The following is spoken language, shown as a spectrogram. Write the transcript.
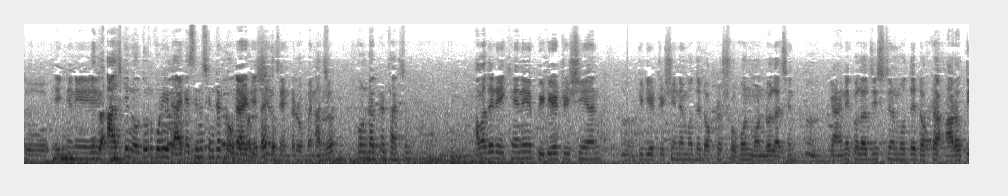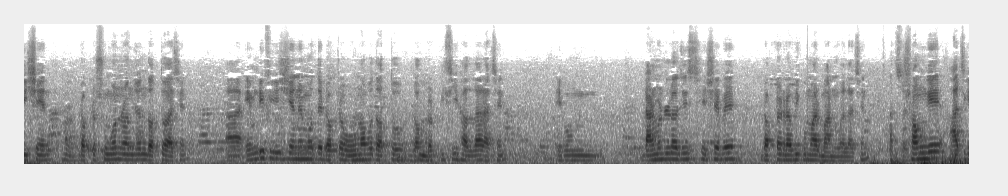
তো এখানে আজকে নতুন করে ডায়েটিশিয়ান সেন্টারটা ওপেন হলো তো Dietitian center open আচ্ছা। হলো। কোন ডাক্তার থাকছেন আমাদের এইখানে পিডিয়াট্রিশিয়ান পিডিয়াট্রিশিয়ানের মধ্যে ডক্টর শোভন মণ্ডল আছেন। গাইনেকোলজিস্টের মধ্যে ডক্টর আরতি সেন ডক্টর সুমন রঞ্জন দত্ত আছেন এমডি ফিজিশিয়ানের মধ্যে doctor Arnab Dutta doctor PC Haldar আছেন এবং ডার্মাটোলজিস্ট হিসেবে ডক্টর রবি কুমার মানওয়াল আছেন। আচ্ছা। সঙ্গে আজকে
